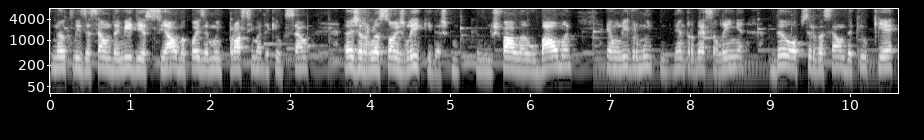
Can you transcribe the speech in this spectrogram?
na utilização da mídia social, uma coisa muito próxima daquilo que são as relações líquidas, que, que nos fala o Bauman, é um livro muito dentro dessa linha da observação daquilo que é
